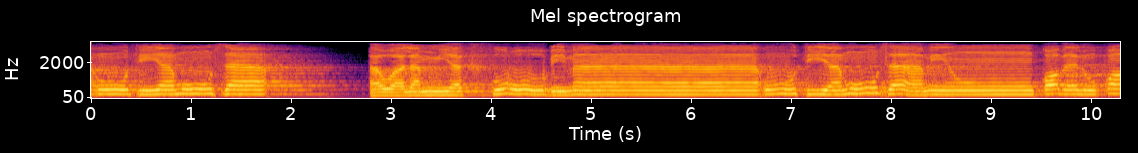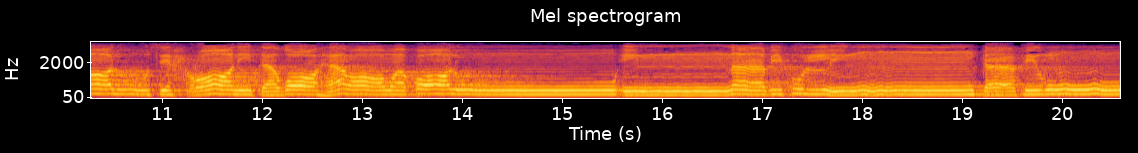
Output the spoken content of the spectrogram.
أوتي موسى أولم يكفروا بما أوتي موسى من قبل قالوا سحران تظاهرا وقالوا إنا بكل كافرون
